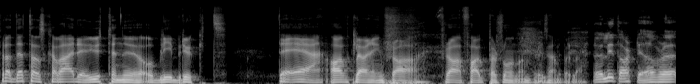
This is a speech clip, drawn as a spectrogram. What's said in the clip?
for at dette skal være ute nå og bli brukt. Det er avklaring fra, fra fagpersonene, f.eks. Det er litt artig, da, for det,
